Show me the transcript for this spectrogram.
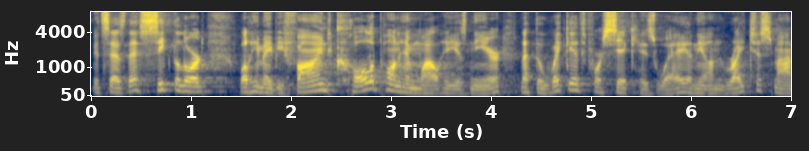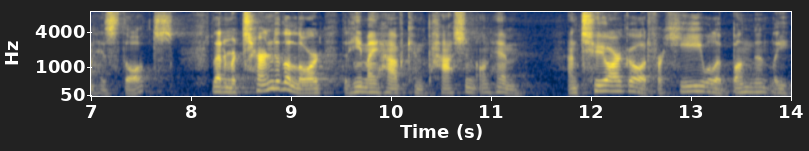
It says this Seek the Lord while he may be found, call upon him while he is near. Let the wicked forsake his way, and the unrighteous man his thoughts. Let him return to the Lord, that he may have compassion on him, and to our God, for he will abundantly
